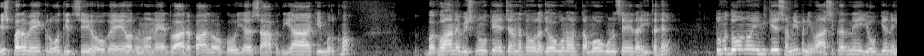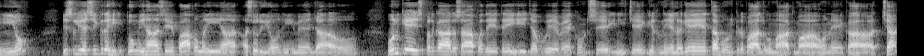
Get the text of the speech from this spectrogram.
इस पर वे क्रोधित से हो गए और उन्होंने द्वारपालों को यह साप दिया कि मूर्खों, भगवान विष्णु के चरण तो रजोगुण और तमोगुण से रहित है। तुम दोनों इनके समीप निवास करने योग्य नहीं हो, इसलिए शीघ्र ही तुम यहाँ से पापमयी असुर योनि में जाओ। उनके इस प्रकार साप देते ही जब वे वैकुंठ से नीचे गिरने लगे, तब उन कृपालु महात्माओं ने कहा अच्छा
